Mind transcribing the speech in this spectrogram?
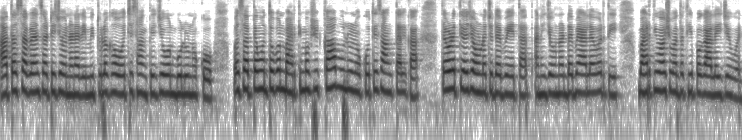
आता सगळ्यांसाठी जेवण येणार आहे. मी तुला गव्हाचे सांगते जेवण बोलू नको. पण सत्य म्हणतो पण भारती मावशी का बोलू नको ते सांगताल का? तेवढ्यात तेव्हा जेवणाचे डबे येतात आणि जेवणात डबे आल्यावरती भारती मावशी म्हणतात हे बघ आलंय जेवण.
